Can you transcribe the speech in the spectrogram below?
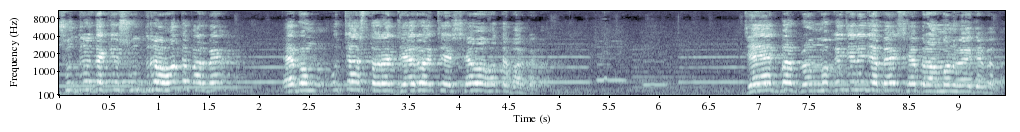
শূদ্র থেকে শূদ্র হতে পারবে? এবং উচ্চ স্তরে যে রয়েছে সেও হতে পারবে না। যে একবার ব্রহ্মকে জেনে যাবে, সে ব্রাহ্মণ হয়ে যাবে না।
